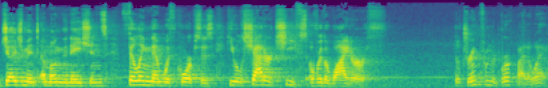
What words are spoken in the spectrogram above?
judgment among the nations, filling them with corpses. He will shatter chiefs over the wide earth. He'll drink from the brook, by the way.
